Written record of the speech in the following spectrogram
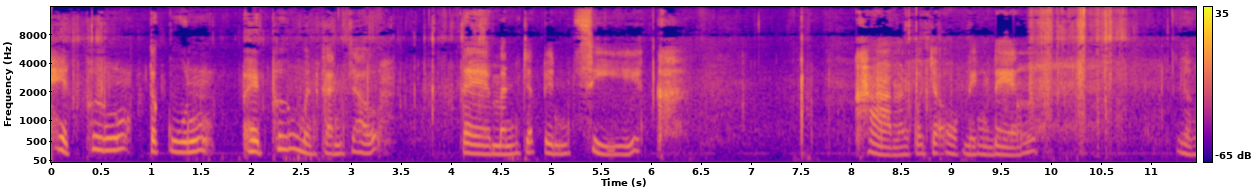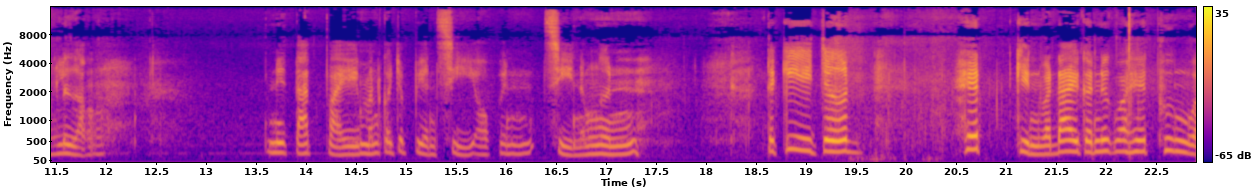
เห็ดพึ่งตระกูลเห็ดพึ่งเหมือนกันเจ้า แต่มันจะเป็นสี ขามันก็จะออกแดงๆเหลืองๆนี่ตัดไปมันก็จะเปลี่ยนสีออกเป็นสีน้ำเงิน ตะกี้เจอเฮ็ดกลิ่นว่าได้ก็นึกว่าเฮ็ดพึ่งหว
